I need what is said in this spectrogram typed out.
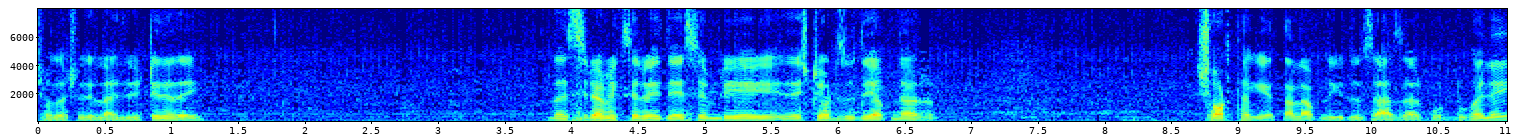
সোজাসুজি লাইন যদি টেনে দেয় সিরামিক্সের এই যে এসএমডি এই রেজিস্টার যদি আপনার শর্ট থাকে, তাহলে আপনি কিন্তু চার্জার পোর্ট ঢুকাইলেই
